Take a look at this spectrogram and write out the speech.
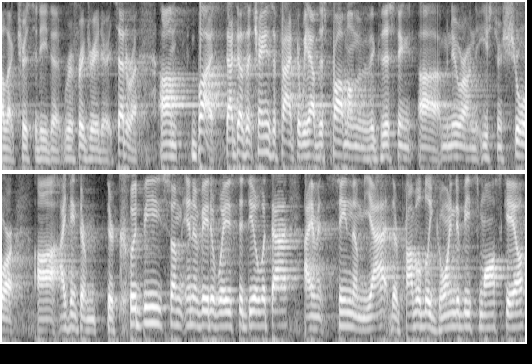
electricity to refrigerator, et cetera. Um, but that doesn't change the fact that we have this problem of existing uh, manure on the eastern shore uh, I think there, there could be some innovative ways to deal with that. I haven't seen them yet. They're probably going to be small scale,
